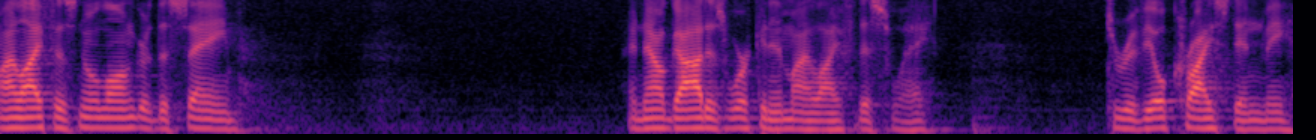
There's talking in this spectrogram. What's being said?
my life is no longer the same. And now God is working in my life this way to reveal Christ in me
